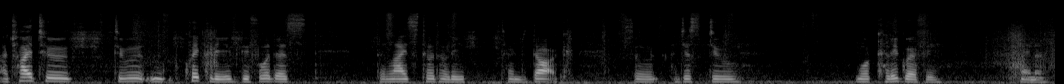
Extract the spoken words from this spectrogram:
I try to do it quickly before this, the lights totally turned dark. So I just do more calligraphy kind of.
